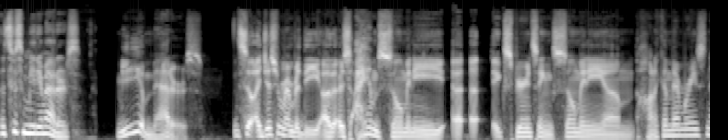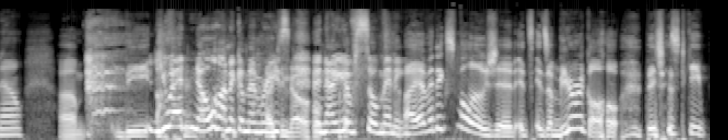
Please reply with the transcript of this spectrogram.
let's do some Media Matters. Media matters. So I just remembered the other. I am so many uh, uh, experiencing so many um, Hanukkah memories now. Um, the You had no Hanukkah memories, I know. and now you have so many. I have an explosion. It's it's a miracle. They just keep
